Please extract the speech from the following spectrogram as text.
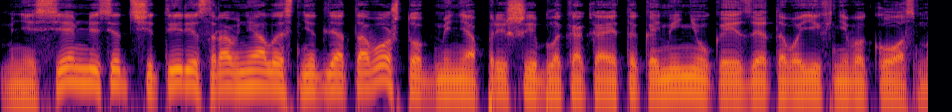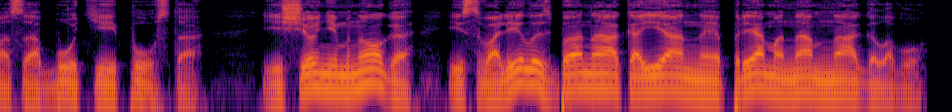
Мне 74 сравнялось не для того, чтобы меня пришибла какая-то каменюка из этого ихнего космоса, будь ей пусто. Еще немного, и свалилась бы она окаянная прямо нам на голову.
